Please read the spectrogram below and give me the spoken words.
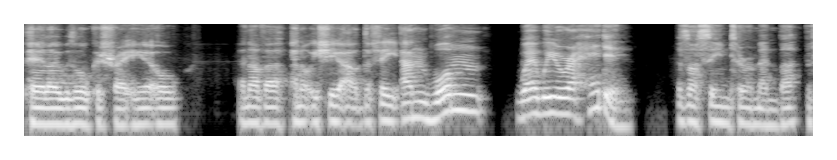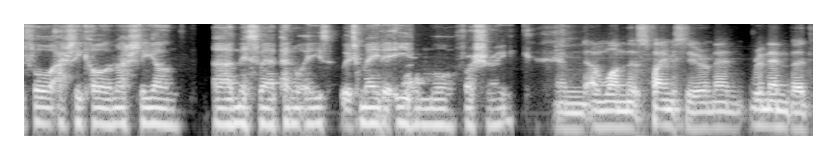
Pirlo was orchestrating it all. Another penalty shootout defeat and one where we were ahead in as I seem to remember, before Ashley Cole and Ashley Young uh, missed their penalties, which made it even more frustrating. And, and one that's famously remem- remembered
